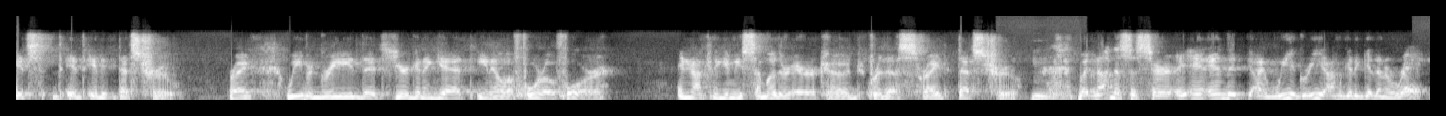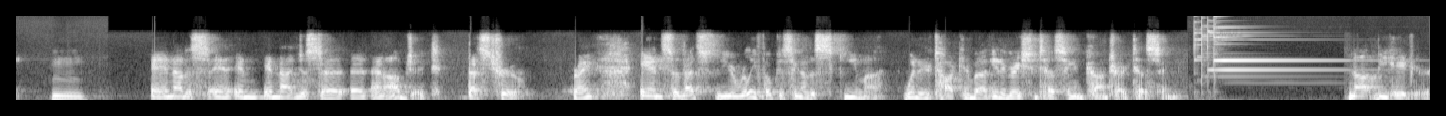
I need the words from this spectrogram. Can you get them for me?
It's it, it that's true, right? We've agreed that you're going to get you know a 404 and you're not going to give me some other error code for this, right? That's true, mm. but not necessarily. And, and that I, we agree, I'm going to get an array, mm. and not a and, and not just a, a, an object. That's true right? And so that's you're really focusing on the schema when you're talking about integration testing and contract testing, not behavior.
